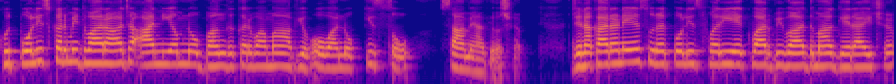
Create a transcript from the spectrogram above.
ખુદ પોલીસ કર્મી દ્વારા જ આ નિયમનો ભંગ કરવામાં આવ્યો હોવાનો કિસ્સો સામે આવ્યો છે. જેના કારણે સુરત પોલીસ ફરી એકવાર વિવાદમાં ઘેરાઈ છે.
